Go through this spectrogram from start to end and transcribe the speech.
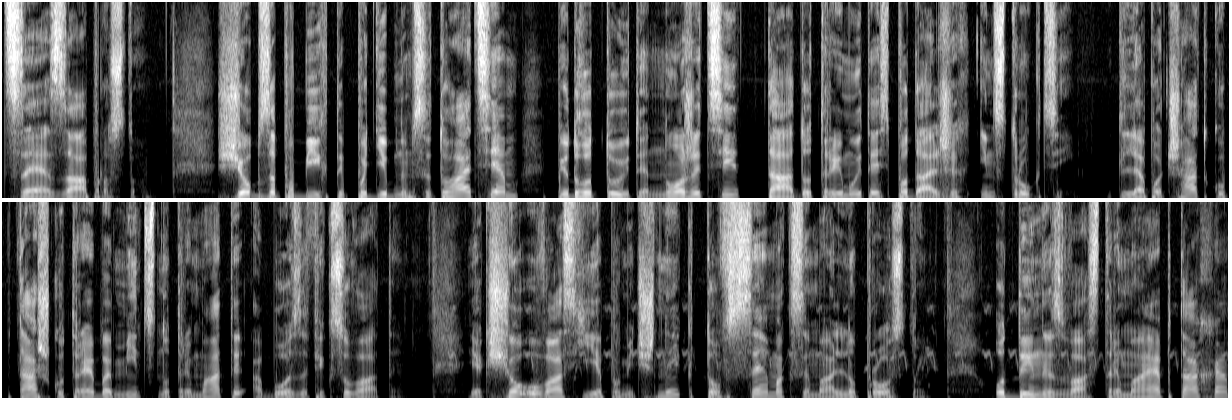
це запросто. Щоб запобігти подібним ситуаціям, підготуйте ножиці та дотримуйтесь подальших інструкцій. Для початку пташку треба міцно тримати або зафіксувати. Якщо у вас є помічник, то все максимально просто. Один із вас тримає птаха,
